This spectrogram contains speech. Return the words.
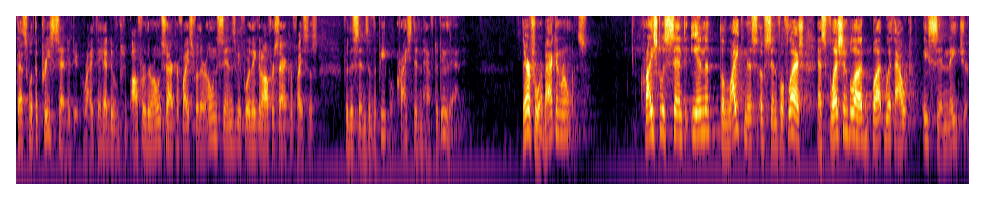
That's what the priests had to do, right? They had to offer their own sacrifice for their own sins before they could offer sacrifices for the sins of the people. Christ didn't have to do that. Therefore, back in Romans, Christ was sent in the likeness of sinful flesh, as flesh and blood, but without a sin nature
